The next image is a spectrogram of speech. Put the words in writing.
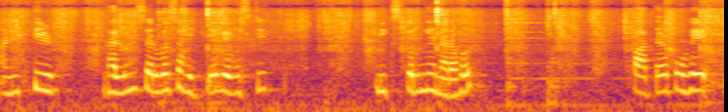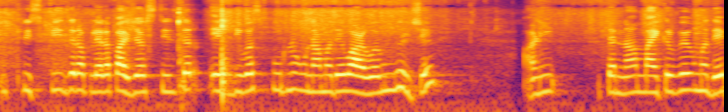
आणि तीळ घालून सर्व साहित्य व्यवस्थित मिक्स करून घेणार आहोत. पातळ पोहे क्रिस्पी जर आपल्याला पाहिजे असतील तर एक दिवस पूर्ण उन्हामध्ये वाळवून घ्यायचे आणि त्यांना मायक्रोवेवमध्ये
